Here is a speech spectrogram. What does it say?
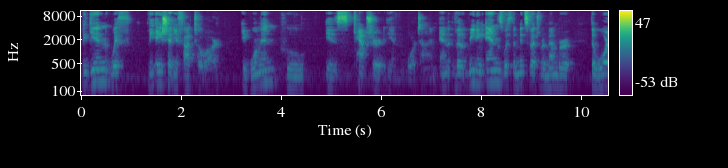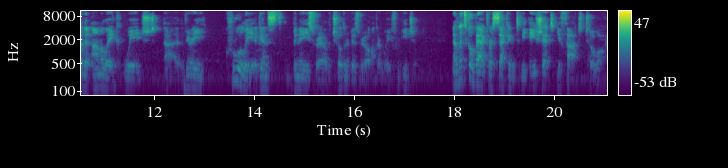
begin with the Eshet Yafat Toar, a woman who is captured in wartime. And the reading ends with the mitzvah to remember the war that Amalek waged uh, very cruelly against Bnei Israel, the children of Israel, on their way from Egypt. Now let's go back for a second to the Eshet Yafat Toar,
